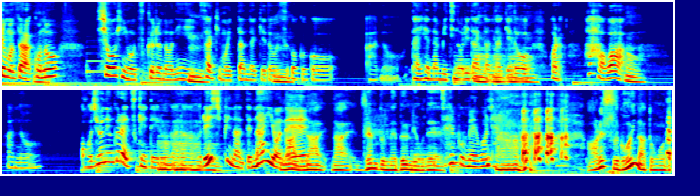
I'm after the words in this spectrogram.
でもさ、この商品を作るのに、うん。さっきも言ったんだけど、うん。すごくこうあの大変な道のりだったんだけど、ほら母は、うん。あの50年ぐらいつけているから、レシピなんてないよないね。ないない。全部目分量で。全部名分に。あれすごいなと思うで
